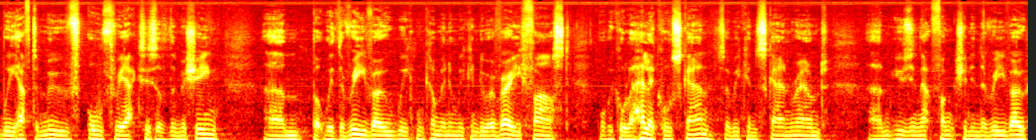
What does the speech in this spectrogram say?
we have to move all three axes of the machine. Um, but with the Revo, we can come in and we can do a very fast, what we call a helical scan. So we can scan round um, using that function in the Revo.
